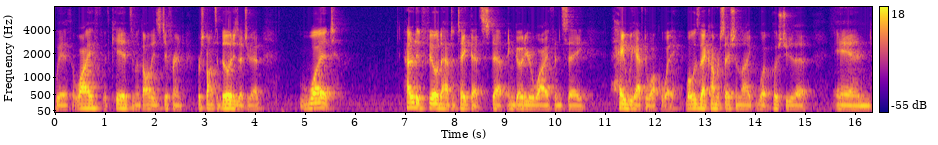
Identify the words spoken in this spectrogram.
with a wife, with kids, and with all these different responsibilities that you had? What, how did it feel to have to take that step and go to your wife and say, hey, we have to walk away? What was that conversation like? What pushed you to that? And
